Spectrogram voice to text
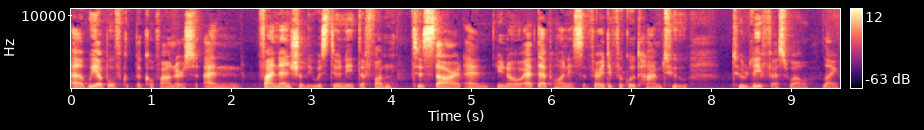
Uh, we are both the co-founders and financially we still need the fund to start and you know at that point it's a very difficult time to to live as well like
